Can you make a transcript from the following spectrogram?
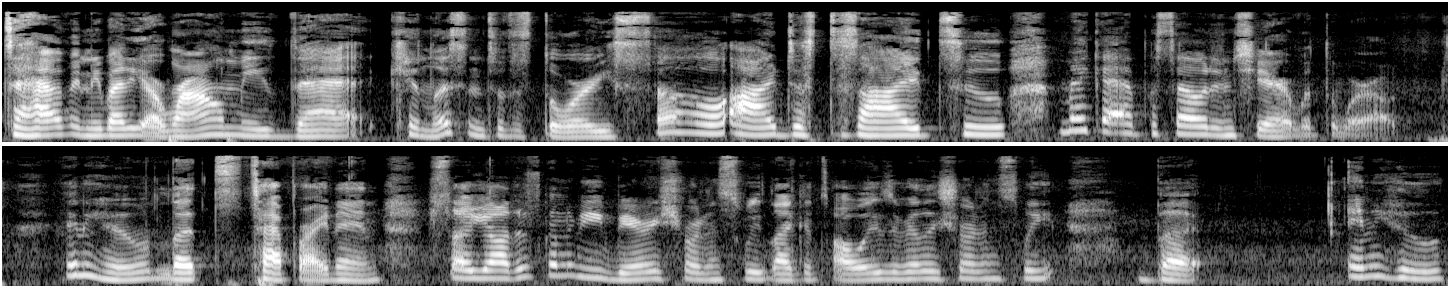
to have anybody around me that can listen to the story. So I just decide to make an episode and share it with the world. Anywho, let's tap right in. So, y'all, this is going to be very short and sweet, like it's always really short and sweet. But Anywho,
